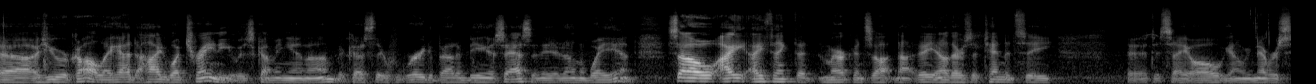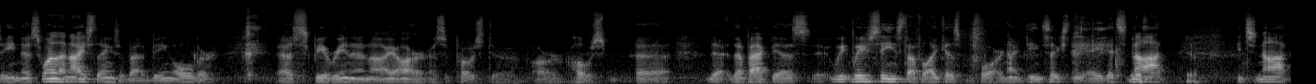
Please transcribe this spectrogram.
uh, as you recall, they had to hide what train he was coming in on because they were worried about him being assassinated on the way in. So I, I think that Americans ought not. You know, there's a tendency uh, to say, "Oh, you know, we've never seen this." One of the nice things about being older, as Fiorina and I are, as opposed to our host. Uh, the, the fact is, we, we've seen stuff like this before. 1968. It's not. Yeah. It's not.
